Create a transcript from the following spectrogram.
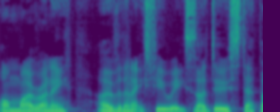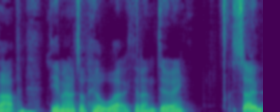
on my running over the next few weeks as I do step up the amount of hill work that I'm doing. So,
